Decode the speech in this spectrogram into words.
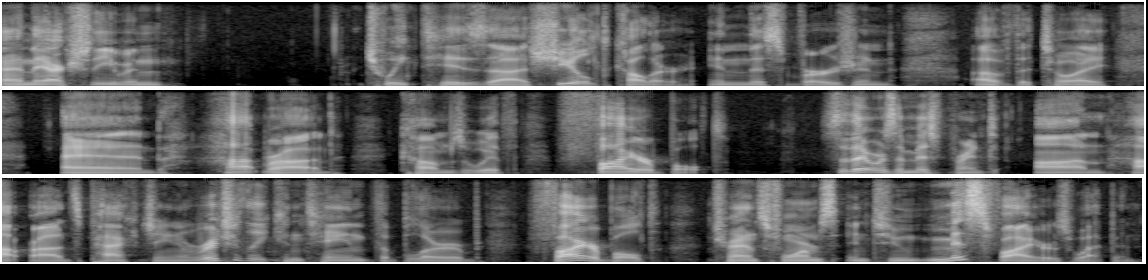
and they actually even tweaked his uh, shield color in this version of the toy. And Hot Rod comes with Firebolt. So there was a misprint on Hot Rod's packaging. It originally contained the blurb Firebolt transforms into Misfire's weapon.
